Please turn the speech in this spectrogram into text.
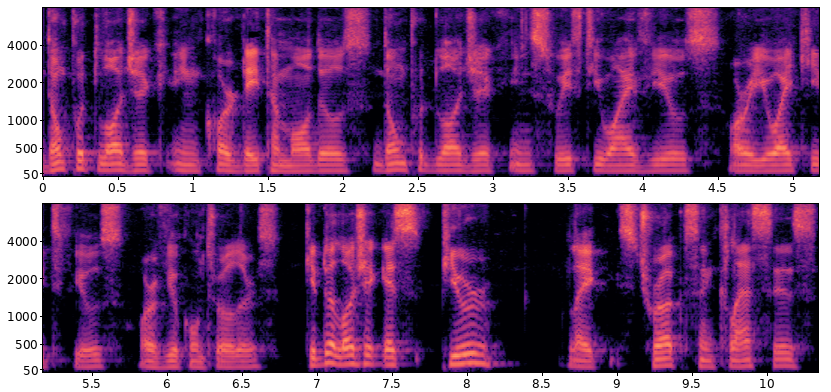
don't put logic in core data models. Don't put logic in SwiftUI views or UIKit views or view controllers. Keep the logic as pure like structs and classes.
